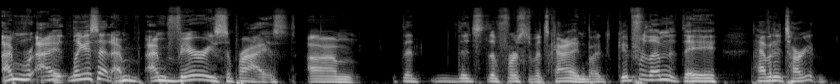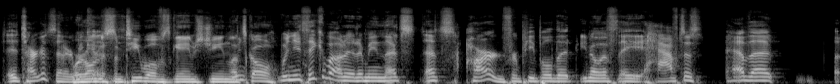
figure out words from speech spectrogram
I'm I like I said, I'm I'm very surprised um that it's the first of its kind, but good for them that they have it at Target at Target Center. We're going to some T Wolves games, Gene. Let's go. When you think about it, I mean that's that's hard for people that you know if they have to have that. uh,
